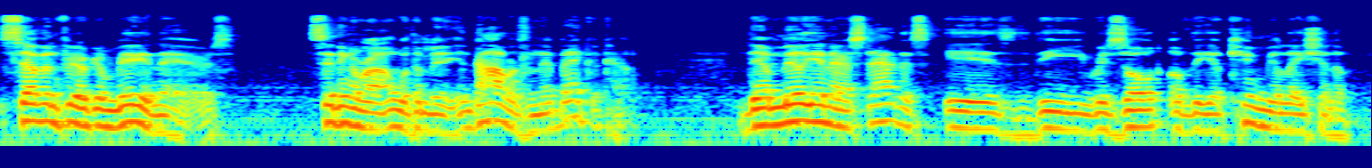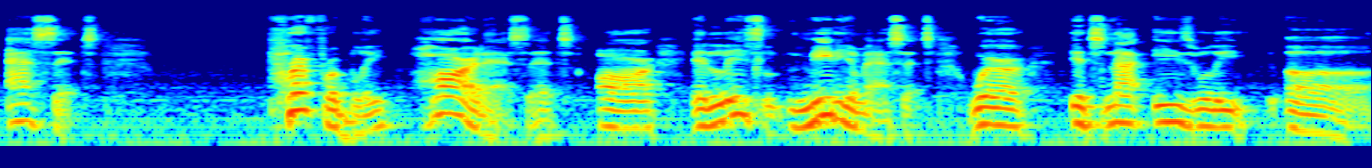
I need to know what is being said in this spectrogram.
seven-figure millionaires sitting around with a million dollars in their bank account. Their millionaire status is the result of the accumulation of assets preferably hard assets or at least medium assets where it's not easily uh,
